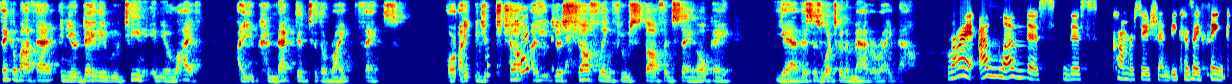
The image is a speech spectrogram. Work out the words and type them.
Think about that in your daily routine in your life. Are you connected to the right things? Or are you just shuff, are you just shuffling through stuff and saying, okay, yeah, this is what's going to matter right now. Right. I love this this conversation because I think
